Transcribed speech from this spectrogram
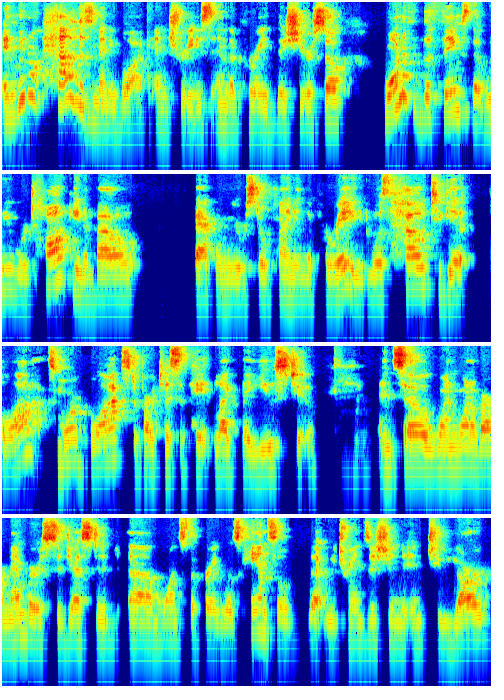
And we don't have as many block entries in the parade this year. So one of the things that we were talking about back when we were still planning the parade was how to get blocks, more blocks to participate like they used to. Mm-hmm. And so when one of our members suggested, um, once the parade was canceled, that we transition into yard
